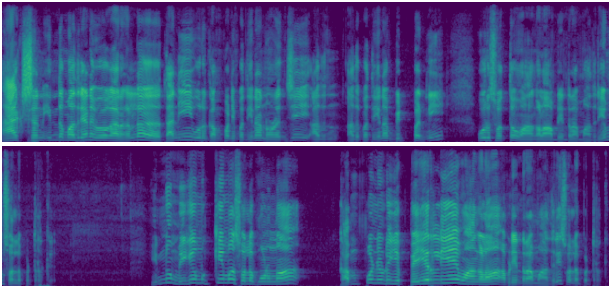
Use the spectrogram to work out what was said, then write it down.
ஆக்ஷன் இந்த மாதிரியான விவகாரங்களில் தனி ஒரு கம்பெனி பார்த்தீங்கன்னா நுழைஞ்சி அது அது பார்த்தீங்கன்னா பிட் பண்ணி ஒரு சொத்தை வாங்கலாம் அப்படின்ற மாதிரியும் சொல்லப்பட்டிருக்கு. இன்னும் மிக முக்கியமாக சொல்ல போனோம்னா கம்பெனியுடைய பெயர்லேயே வாங்கலாம் அப்படின்ற மாதிரி சொல்லப்பட்டிருக்கு.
